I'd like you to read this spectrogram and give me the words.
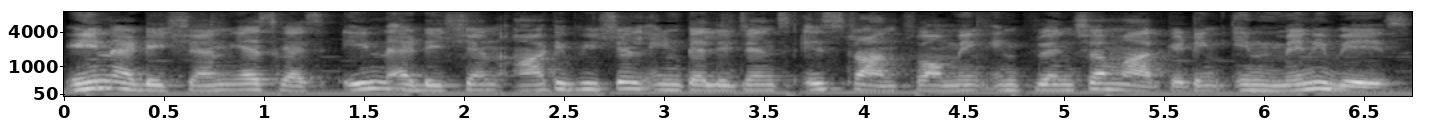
In addition, yes guys, in addition, artificial intelligence is transforming influencer marketing in many ways.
